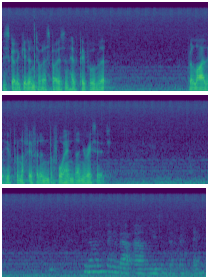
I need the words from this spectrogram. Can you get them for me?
you just got to get into it, I suppose, and have people that rely that you've put enough effort in beforehand, done your research. Do you know anything about um, using different inks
